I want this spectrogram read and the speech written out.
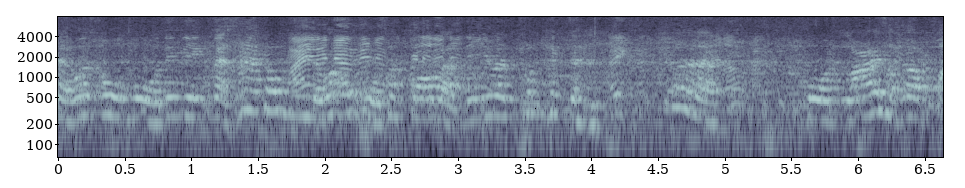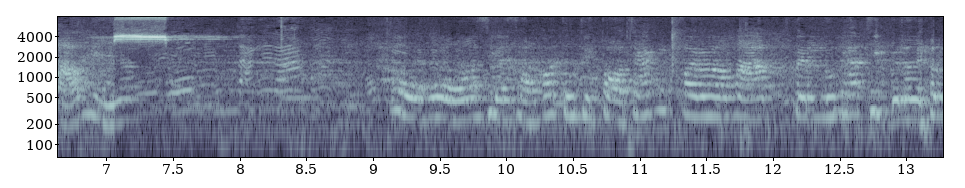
แต่ว่าโอ้โหจริงๆแมตช์หน้าก็มีแต่ว่าโอ้โหสกอร์แบบนี้มันค่อนข้างจะโหดร้ายสำหรับป๋าหมีนะ โอ้โห เสียสองประตูติดต่อแจ็คไปมาเป็นลุ้นแฮตทิกไปเลยครับ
